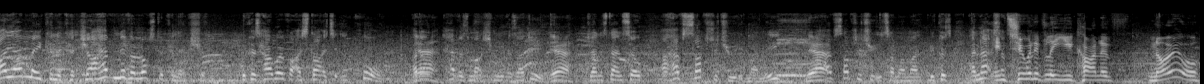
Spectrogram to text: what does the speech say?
I am making the connection. I have never lost a connection because, however, I started to eat Quorn. I Yeah. don't have as much meat as I do. Yeah. Do you understand? So I have substituted my meat. Yeah. I have substituted some of my meat because, and that's Intuitively, you kind of know, or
